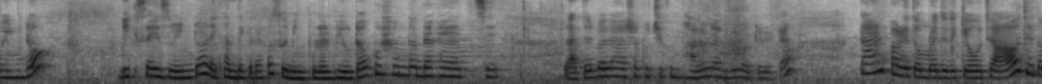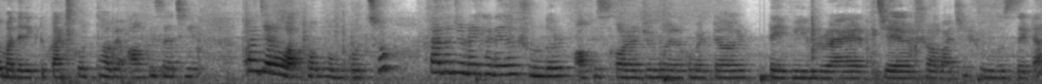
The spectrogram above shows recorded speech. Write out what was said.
window big size window আর এখান থেকে দেখো সুইমিং পুলের ভিউটাও খুব সুন্দর দেখা যাচ্ছে। রাতের বেলা আশা করছি খুব ভালো লাগবে হোটেলটা। তারপরে তোমরা যদি কেউ চাও যে তোমাদের একটু কাজ করতে হবে অফিস আছে বা যারা ওয়ার্ক ফ্রম হোম করছ, তাদের জন্য এখানে সুন্দর অফিস করার জন্য এরকম একটা টেবিল র্যাক চেয়ার সব আছে, সুন্দর সেটা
